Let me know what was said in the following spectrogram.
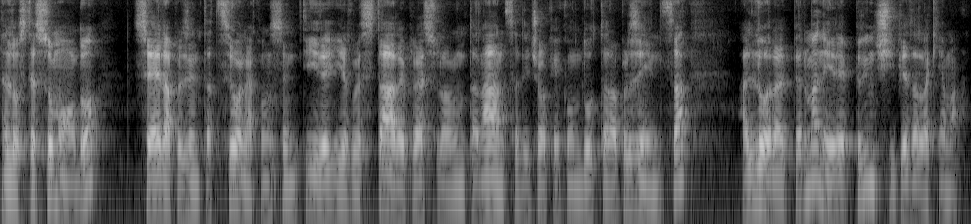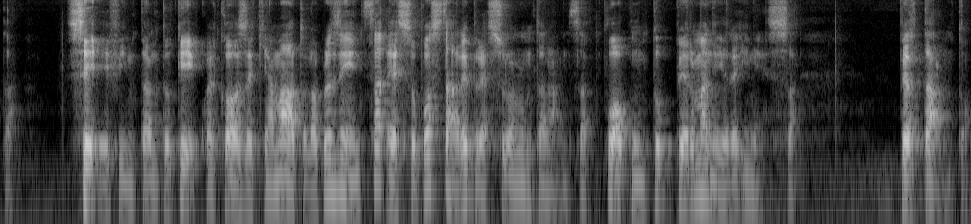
Allo stesso modo, se è la presentazione a consentire il restare presso la lontananza di ciò che è condotto alla presenza, allora il permanere principia dalla chiamata se e fin tanto che qualcosa è chiamato alla presenza, esso può stare presso la lontananza, può appunto permanere in essa. Pertanto,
